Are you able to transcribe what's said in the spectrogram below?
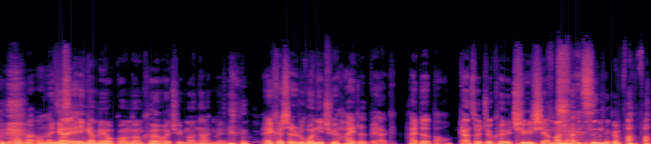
我们我们应该应该没有观光客会去曼海梅。哎，可是如果你去 Heidelberg 海德堡，干脆就可以去一下曼海姆吃那个爸爸。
